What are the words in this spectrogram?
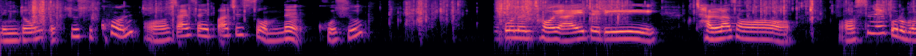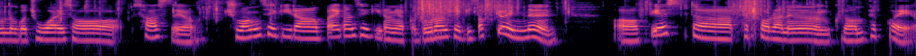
냉동 옥수수 콘, 어, 쌀쌀에 빠질 수 없는 고수. 이거는 저희 아이들이 잘라서 어, 스낵으로 먹는 거 좋아해서 사왔어요. 주황색이랑 빨간색이랑 약간 노란색이 섞여 있는 어, 피에스타 페퍼라는 그런 페퍼예요.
